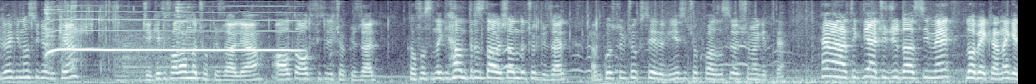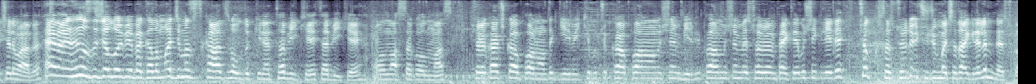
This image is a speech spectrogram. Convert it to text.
Dur bakayım nasıl gözüküyor. Ceketi falan da çok güzel ya. Altı outfit'i de çok güzel. Kafasındaki Hunter's tavşan da çok güzel. Ya bu kostümü çok sevdim. Niyeyse çok fazlasıyla hoşuma gitti. Hemen artık diğer çocuğu da asayım ve lobby ekranına geçelim abi. Hemen hızlıca lobby'ye bakalım. Acımasız katil olduk yine. Tabii ki, tabii ki. Olmazsak olmaz. Şöyle kaç K puan aldık? 22.5K puan almışım. 1 pip almışım ve Survivor Impact'leri bu şekildeydi. Çok kısa sürede 3. maça daha girelim. Let's go.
